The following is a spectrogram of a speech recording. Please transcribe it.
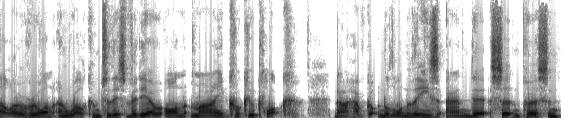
Hello everyone and welcome to this video on my cuckoo clock. Now I have got another one of these and uh, a certain person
